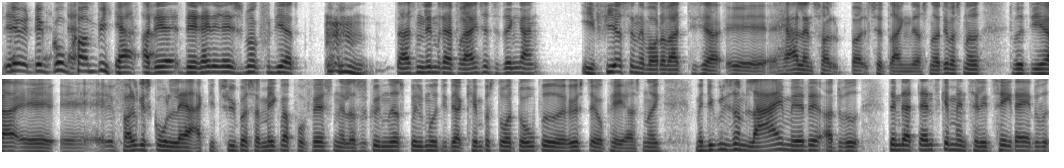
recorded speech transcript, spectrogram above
det, er- det er en god kombi. Ja, og det, det er rigtig, rigtig smukt, fordi at, der er sådan lidt en reference til dengang i 80'erne, hvor der var de her øh, herrelandshold boldsætdrengene og sådan noget. Det var sådan noget, du ved, de her øh, øh, folkeskolelæreragtige typer, som ikke var professionelle, og så skulle de ned og spille mod de der kæmpe store dopede østeuropæere og sådan noget. Ikke? Men de kunne ligesom lege med det, og du ved, den der danske mentalitet af, du ved,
